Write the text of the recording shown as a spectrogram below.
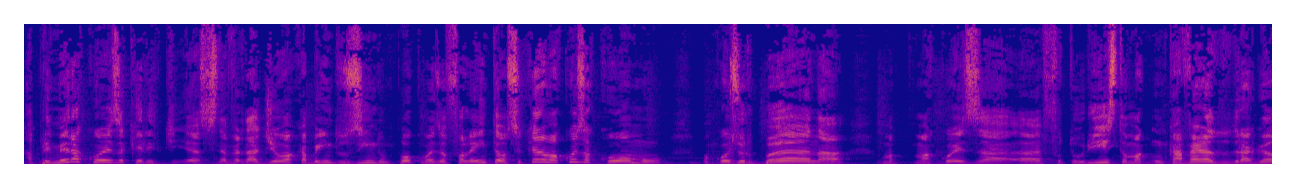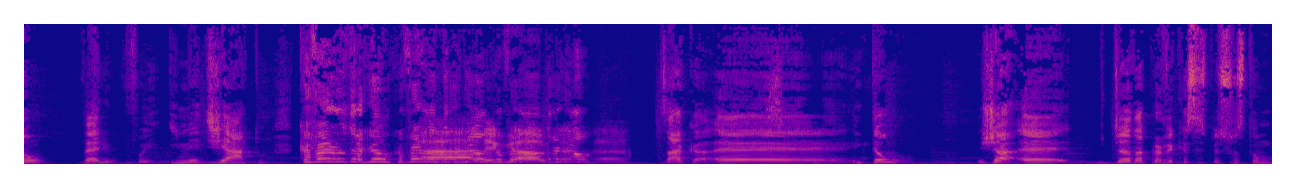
a primeira coisa que ele. Assim, na verdade, eu acabei induzindo um pouco, mas eu falei, então, você quer uma coisa como? Uma coisa urbana, uma, uma coisa uh, futurista, uma, um Caverna do Dragão? Velho, foi imediato. Caverna do Dragão, Caverna do ah, Dragão, legal, Caverna do Dragão. É. Saca? É... Então, já é, já dá pra ver que essas pessoas estão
